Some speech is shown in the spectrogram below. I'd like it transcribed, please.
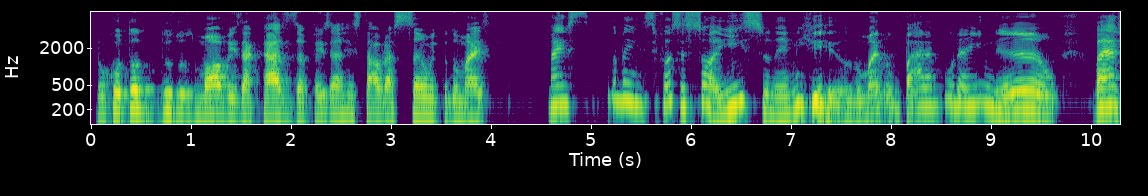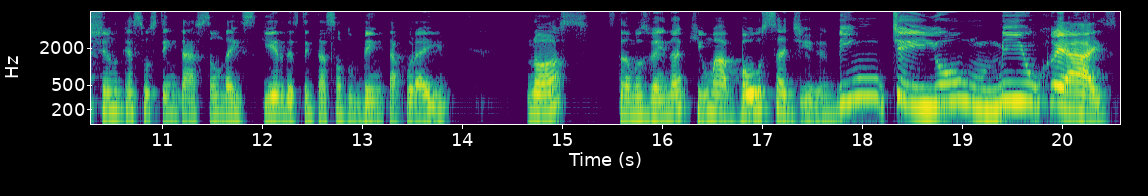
Trocou todos os móveis da casa, fez a restauração e tudo mais. Mas, tudo bem, se fosse só isso, né mesmo? Mas não para por aí, não. Vai achando que essa ostentação da esquerda, a ostentação do bem tá por aí. Nós estamos vendo aqui uma bolsa de 21 mil reais.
